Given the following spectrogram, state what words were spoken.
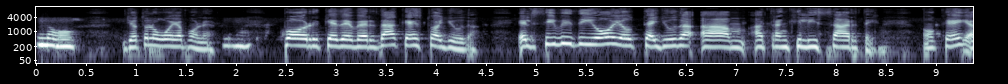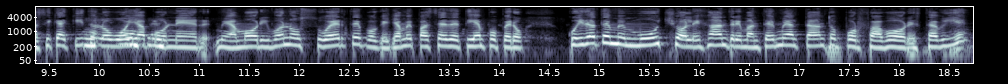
No. Yo te lo voy a poner. Porque de verdad que esto ayuda. El CBD oil te ayuda a, tranquilizarte. ¿ok? Así que aquí te lo voy a poner, mi amor. Y bueno, suerte porque ya me pasé de tiempo, pero cuídateme mucho, Alejandra, y manténme al tanto, por favor, ¿está bien?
